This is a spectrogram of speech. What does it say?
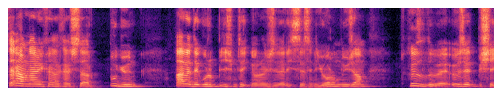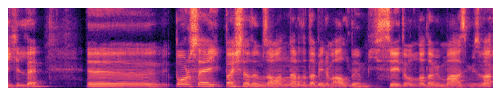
Selamünaleyküm arkadaşlar. Bugün ARD Grup Bilişim Teknolojileri hissesini yorumlayacağım. Hızlı ve özet bir şekilde. Ee, borsaya ilk başladığım zamanlarda da benim aldığım bir hisseydi. Onunla da bir mazimiz var.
